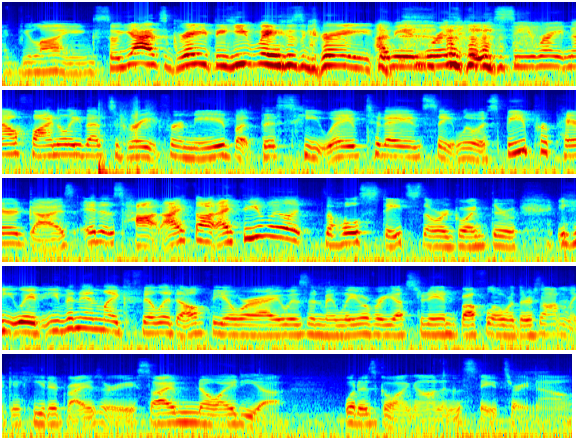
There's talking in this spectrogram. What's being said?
I'd be lying. So yeah, it's great. The heat wave is great. I mean, we're in the AC right now. Finally, that's great for me. But this heat wave today in St. Louis, be prepared, guys. It is hot. I thought I feel like the whole states though are going through a heat wave. Even in like Philadelphia, where I was in my layover yesterday, in Buffalo, where there's on like a heat advisory. So I have no idea what is going on in the states right now.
